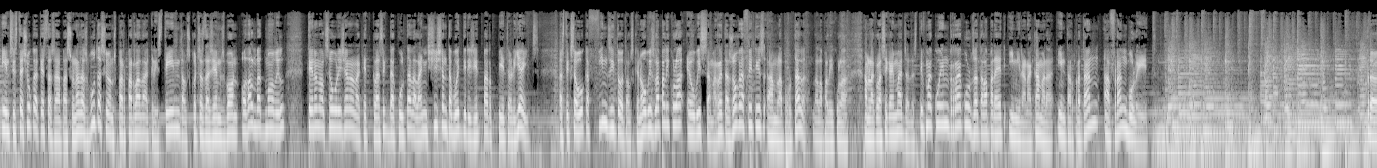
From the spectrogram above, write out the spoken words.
Insisteixo que aquestes apassionades votacions per parlar de Christine, dels cotxes de James Bond o del Batmòbil tenen el seu origen en aquest clàssic de culte de l'any 68 dirigit per Peter Yates. Estic segur que fins i tot els que no heu vist la pel·lícula heu vist samarretes o grafitis amb la portada de la pel·lícula, amb la clàssica imatge de Steve McQueen recolzat a la paret i mirant a càmera, interpretant a Frank Bullitt. Però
